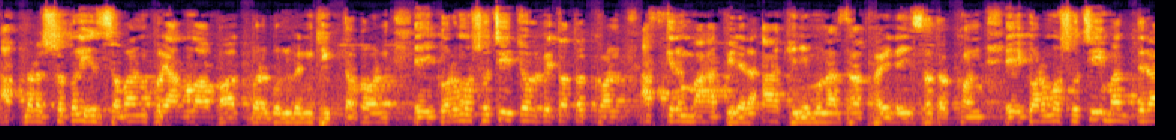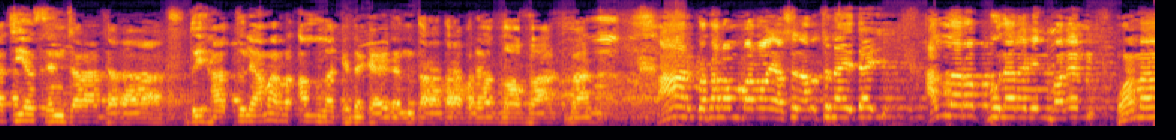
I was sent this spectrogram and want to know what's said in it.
আপনারা সকলেই জবান করে আল্লাহ আকবার বলবেন ঠিক তখন। এই কর্মসূচি চলবে ততক্ষণ। আজকের মাহফিলের আখিরি মুনাজাত হয় নেই ততক্ষণ এই কর্মসূচি মানতে রাজি আছেন যারা যারা দুই হাত তুলে আমার আল্লাহকে দেখায় দেন, তারা তারা বলে আল্লাহ আকবার। আর কথা লম্বা নয়, আসেন আলোচনায় যাই। আল্লাহ রব্বুল আলামিন বলেন, ওয়ামা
